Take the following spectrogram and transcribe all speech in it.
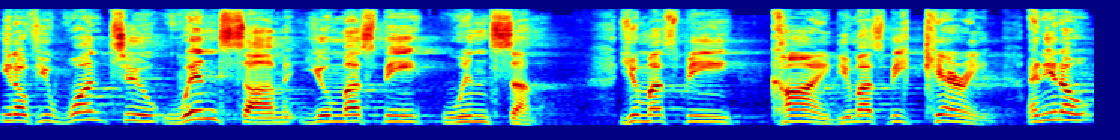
You know, if you want to win some, you must be winsome. You must be kind. You must be caring. And you know,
